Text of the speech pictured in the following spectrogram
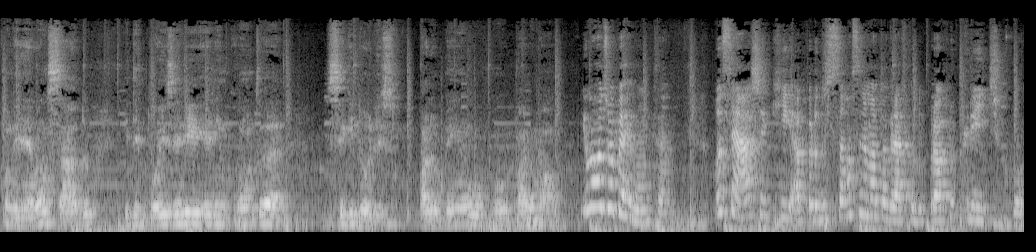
quando ele é lançado e depois ele, ele encontra seguidores, para o bem ou, ou para o mal. E uma última pergunta. Você acha que a produção cinematográfica do próprio crítico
